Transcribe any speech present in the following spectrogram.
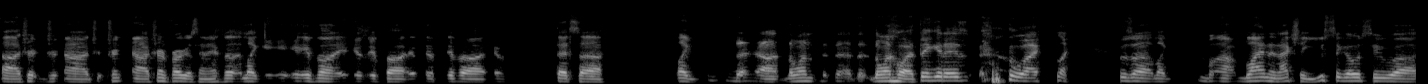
Uh, Tr- Tr- uh, Trent, uh, Trent Ferguson. If uh, like if uh if if uh, if if, uh, if that's uh like the uh, the one the, the- the one who I think it is who I like who's uh like uh, blind and actually used to go to uh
